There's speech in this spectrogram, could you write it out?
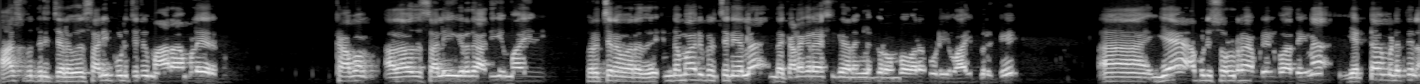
ஆஸ்பத்திரி செலவு சளி பிடிச்சிட்டு மாறாமலே இருக்கும். கபம் அதாவது சளிங்கிறது அதிகமாகி பிரச்சனை வர்றது இந்த மாதிரி பிரச்சனையெல்லாம் இந்த கடகராசிக்காரங்களுக்கு ரொம்ப வரக்கூடிய வாய்ப்பு இருக்குது ஏன் அப்படி சொல்றேன் அப்படின்னு பாத்தீங்கன்னா எட்டாம் இடத்தில்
